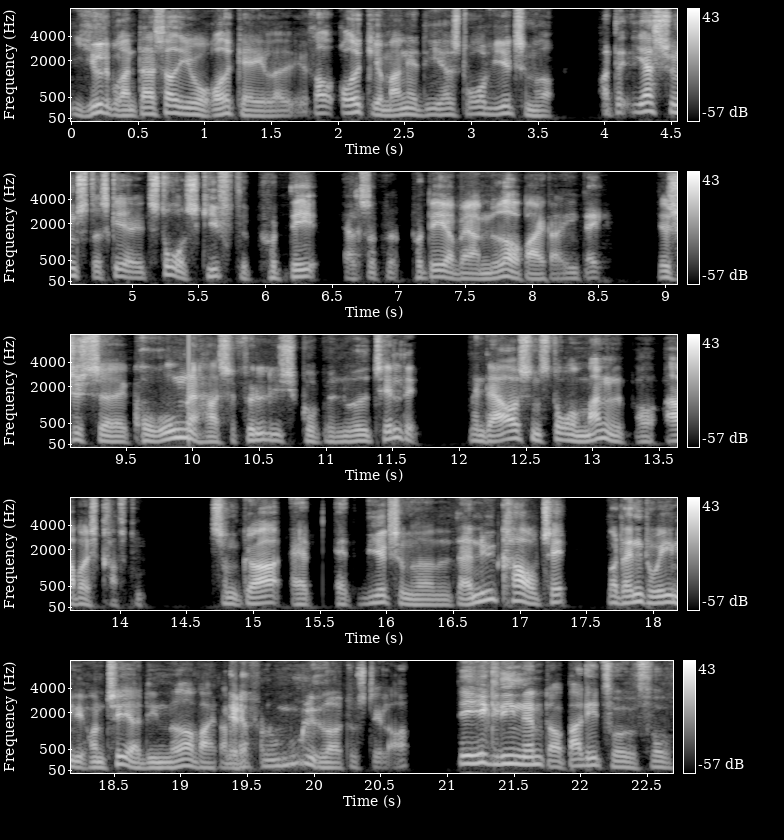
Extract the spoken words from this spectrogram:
i Hildebrand, der sad I jo rådgiver, eller rådgiver mange af de her store virksomheder. Og det, jeg synes, der sker et stort skifte på det, altså på det at være medarbejder i dag. Jeg synes, at corona har selvfølgelig skubbet noget til det, men der er også en stor mangel på arbejdskraft, som gør, at, at virksomhederne, der er nye krav til, hvordan du egentlig håndterer dine medarbejdere, ja. hvad for nogle muligheder, du stiller op. Det er ikke lige nemt at bare lige få, få,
